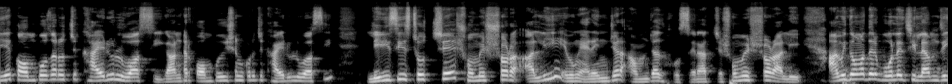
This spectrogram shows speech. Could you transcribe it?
ইয়ে কম্পোজার হচ্ছে খাইরুল ওয়াসি। গানটার কম্পোজিশন করেছে খাইরুল ওয়াসি। লিরিসিস্ট হচ্ছে সোমেশ্বর আলী এবং অ্যারেঞ্জার আমজাদ হোসেন। আচ্ছা সোমেশ্বর আলী, আমি তোমাদের বলেছিলাম যে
